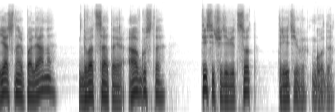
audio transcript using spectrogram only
Ясная поляна, 20 августа 1903 года.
